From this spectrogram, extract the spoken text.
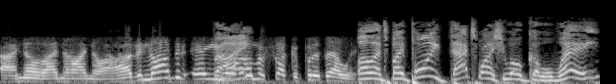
I know, I know, I know. I've been, I've been you Right? know, I'm a sucker. Put it that way. Well, that's my point. That's why she won't go away.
